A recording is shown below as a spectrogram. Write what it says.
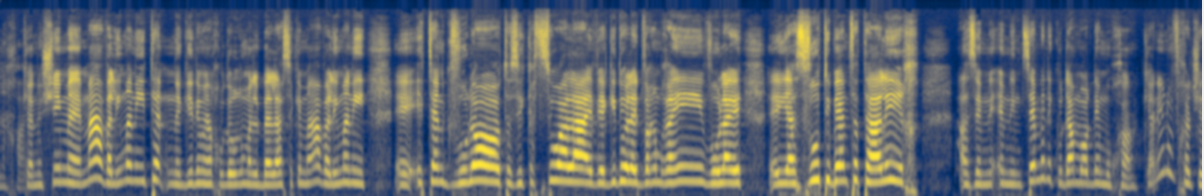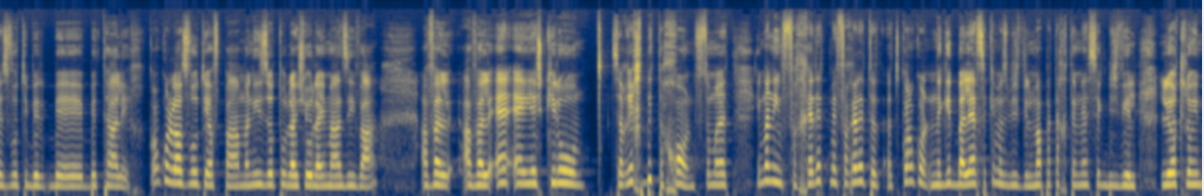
נכון. כי אנשים, אה, מה, אבל אם אני אתן, נגיד אם אנחנו מדברים על בעלי עסקים, מה, אבל אם אני אה, אתן גבולות, אז יכעסו עליי ויגידו עליי דברים רעים, ואולי אה, יעזבו אותי באמצע תהליך. אז הם, הם נמצאים בנקודה מאוד נמוכה. כי אני לא מפחדת שיעזבו אותי ב, ב, בתהליך. קודם כל, לא עזבו אותי אף פעם, אני זאת אולי שאולי מעזיבה. אבל, אבל אה, אה, יש כאילו, צריך ביטחון. זאת אומרת, אם אני מפחדת, מפחדת, אז- קודם כל, נגיד בעלי עסקים, אז בשביל מה פתחתם עסק? בשביל להיות תלויים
